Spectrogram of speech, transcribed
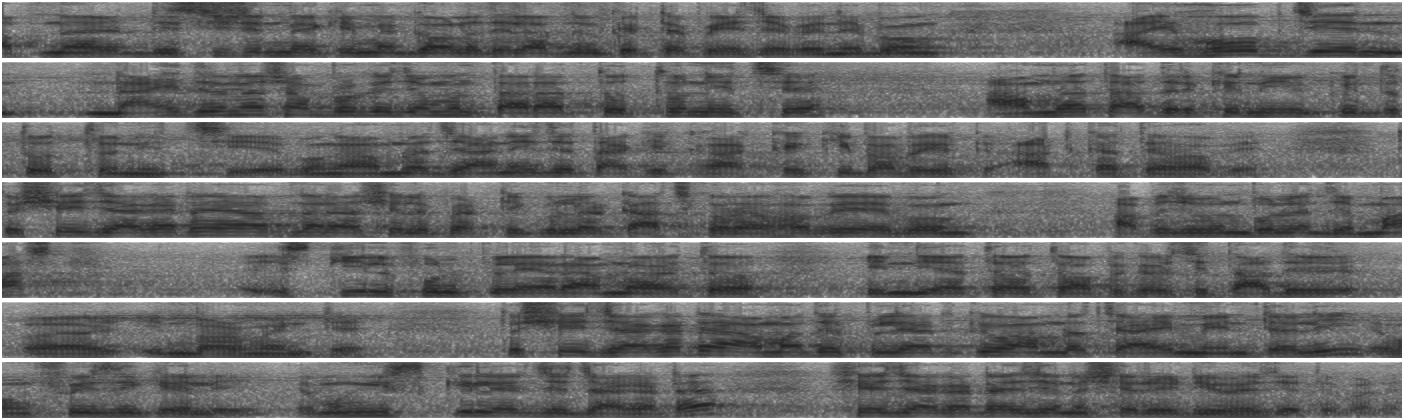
আপনার ডিসিশন মেকিংয়ে গলা দিলে আপনি উইকেটটা পেয়ে যাবেন। এবং আই হোপ যে নাহিদ রানা সম্পর্কে যেমন তারা তথ্য নিচ্ছে, আমরা তাদেরকে নিয়ে কিন্তু তথ্য নিচ্ছি এবং আমরা জানি যে তাকে কাকে কীভাবে আটকাতে হবে। তো সেই জায়গাটায় আপনার আসলে পার্টিকুলার কাজ করা হবে এবং আপনি যেমন বললেন যে মাস্ট স্কিলফুল প্লেয়ার আমরা হয়তো ইন্ডিয়াতে হয়তো অপেক্ষা করছি তাদের ইনভারনমেন্টে তো সেই জায়গাটা আমাদের প্লেয়ারকেও আমরা চাই মেন্টালি এবং ফিজিক্যালি এবং স্কিলের যে জায়গাটা, সেই জায়গাটায় যেন সে রেডি হয়ে যেতে পারে।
